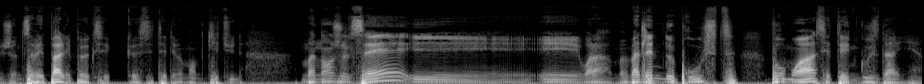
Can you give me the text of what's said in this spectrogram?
Je ne savais pas à l'époque que c'était des moments de quiétude. Maintenant, je le sais et, et voilà, Madeleine de Proust, pour moi, c'était une gousse d'ail.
